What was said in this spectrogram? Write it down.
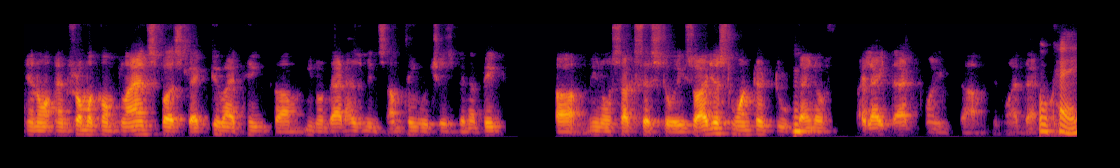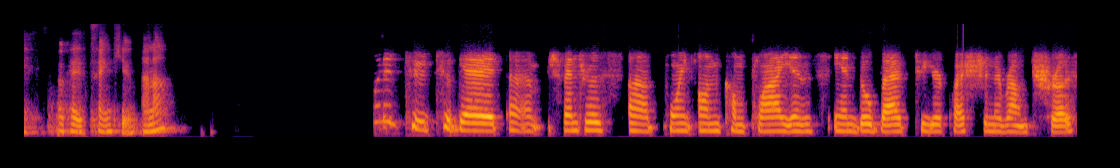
you know, and from a compliance perspective, I think um, you know that has been something which has been a big uh, you know success story. So I just wanted to mm-hmm. kind of highlight that point. Uh, at that okay, okay, thank you, Anna wanted to, to get um, Shivendra's uh, point on compliance and go back to your question around trust.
